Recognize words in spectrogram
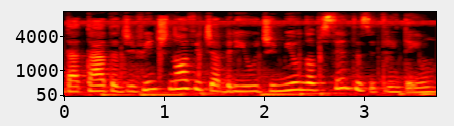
datada de 29 de abril de 1931,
